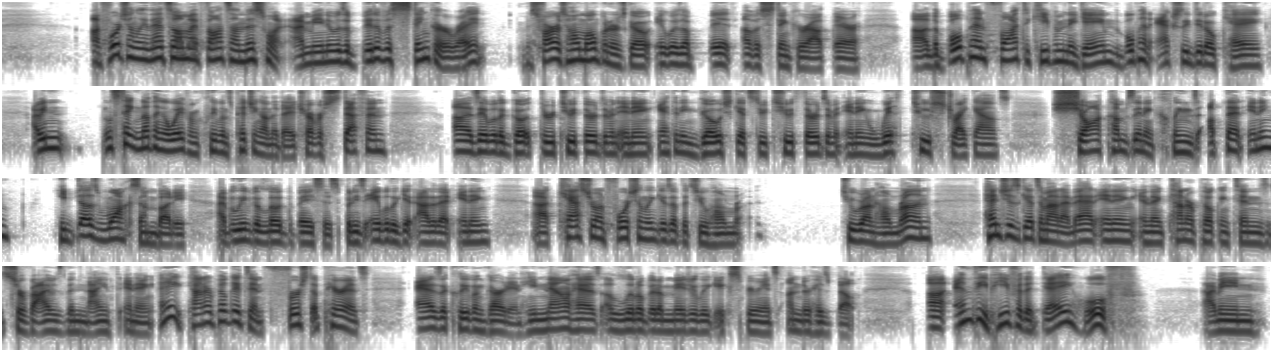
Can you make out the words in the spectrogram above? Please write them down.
unfortunately that's all my thoughts on this one. I mean, it was a bit of a stinker, right? As far as home openers go, it was a bit of a stinker out there. Uh, the bullpen fought to keep him in the game. The bullpen actually did okay. I mean, let's take nothing away from Cleveland's pitching on the day. Trevor Stephan uh, is able to go through two thirds of an inning. Anthony Gose gets through two thirds of an inning with two strikeouts. Shaw comes in and cleans up that inning. He does walk somebody, I believe, to load the bases, but he's able to get out of that inning. Uh, Castro unfortunately gives up the two home, two run home run. Hentges gets him out of that inning, and then Connor Pilkington survives the ninth inning. Hey, Connor Pilkington, first appearance as a Cleveland Guardian. He now has a little bit of major league experience under his belt. Uh, MVP for the day, oof. I mean,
